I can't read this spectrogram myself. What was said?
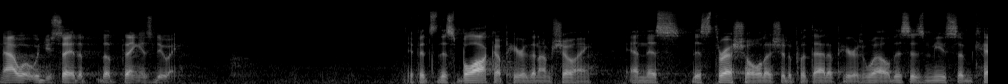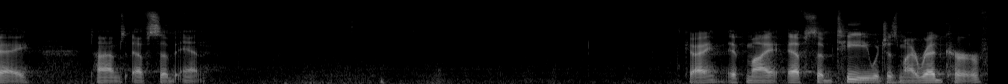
Now what would you say the, the thing is doing? If it's this block up here that I'm showing. And this, this threshold, I should have put that up here as well. This is mu sub k times f sub n. Okay, if my f sub t, which is my red curve,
